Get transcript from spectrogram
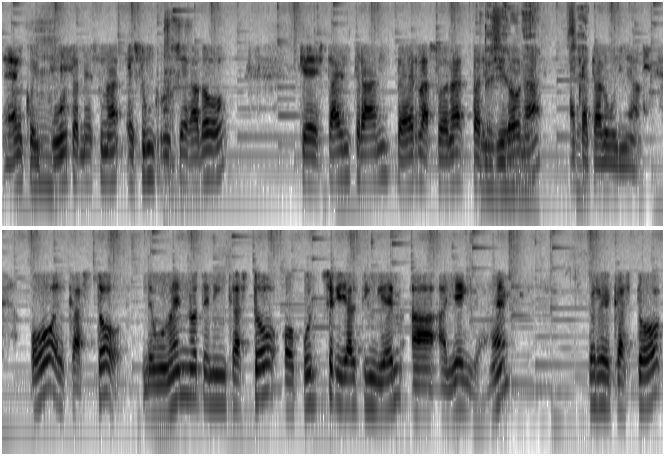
Eh? El coipú mm. també és, una, és un rosegador que està entrant per la zona, per De Girona, Girona, a sí. Catalunya. O el castor. De moment no tenim castor, o potser que ja el tinguem a, a Lleida. Eh? Però el castor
